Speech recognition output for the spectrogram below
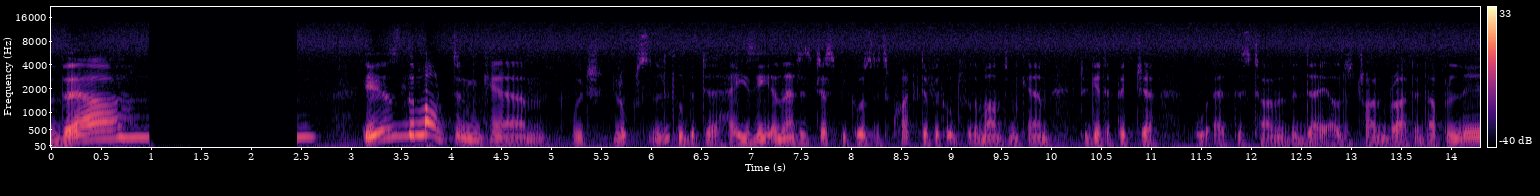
and there is the mountain cam which looks a little bit uh, hazy and that is just because it's quite difficult for the mountain cam to get a picture at this time of the day. I'll just try and brighten it up a little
